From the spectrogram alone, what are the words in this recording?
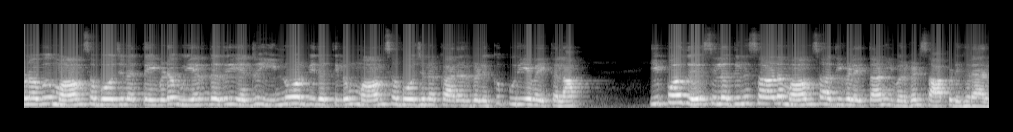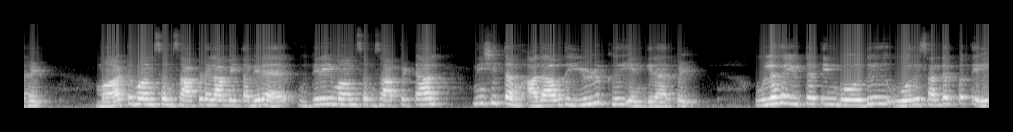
உணவு மாம்ச போஜனத்தை விட உயர்ந்தது என்று இன்னொரு விதத்திலும் மாம்ச போஜனக்காரர்களுக்கு புரிய வைக்கலாம். இப்போது சில தினசான மாம்சாதிகளைத்தான் இவர்கள் சாப்பிடுகிறார்கள். மாட்டு மாம்சம் சாப்பிடலாமே தவிர குதிரை மாம்சம் சாப்பிட்டால் நிஷித்தம் அதாவது இழுக்கு என்கிறார்கள். உலக யுத்தத்தின் போது ஒரு சந்தர்ப்பத்தில்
